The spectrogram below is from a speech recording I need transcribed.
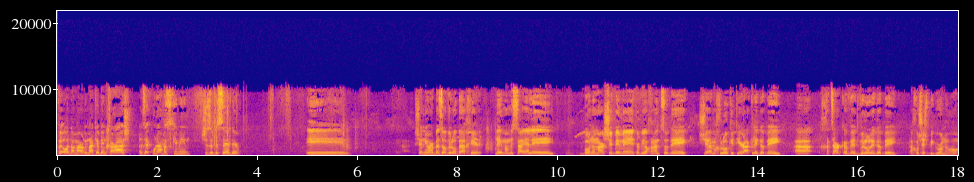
ועוד אמר רבי מתיה בן חרש, על זה כולם מסכימים, שזה בסדר. שאני אומר בזו ולא באחרת. למה מסייע ל... בוא נאמר שבאמת רבי יוחנן צודק שהמחלוקת היא רק לגבי החצר כבד ולא לגבי החושש בגרונו.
